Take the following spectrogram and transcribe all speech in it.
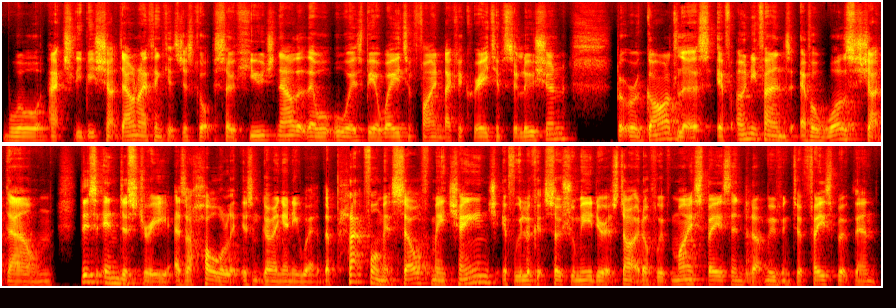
will actually be shut down. I think it's just got so huge now that there will always be a way to find like a creative solution. But regardless, if OnlyFans ever was shut down, this industry as a whole isn't going anywhere. The platform itself may change. If we look at social media, it started off with MySpace, ended up moving to Facebook, then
